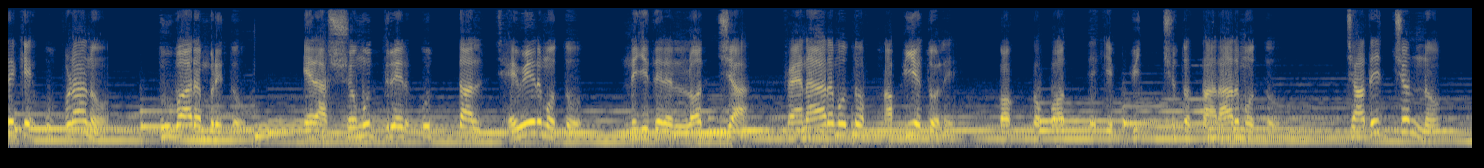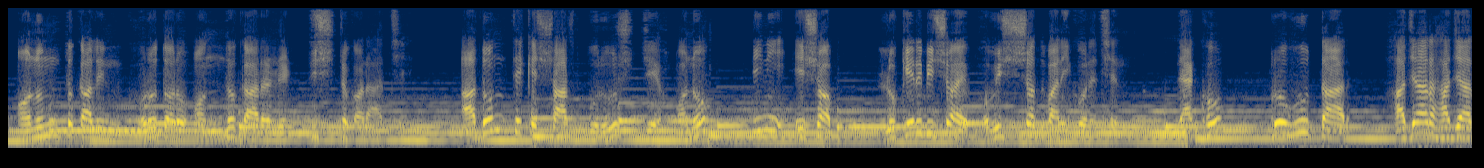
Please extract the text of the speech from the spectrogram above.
থেকে উপড়ানো দুবার মৃত। এরা সমুদ্রের উত্তাল ঢেউয়ের মতো নিজেদের লজ্জা ফেনার মতো ফাঁপিয়ে তোলে, কক্ষপথ থেকে বিচ্ছুত তারার মতো। যাদের জন্য অনন্তকালীন ঘোরতর অন্ধকার নির্দিষ্ট করা আছে। আদম থেকে সাত পুরুষ যে হনক তিনি এসব লোকের বিষয়ে ভবিষ্যৎবাণী করেছেন। দেখো, প্রভু তার হাজার হাজার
